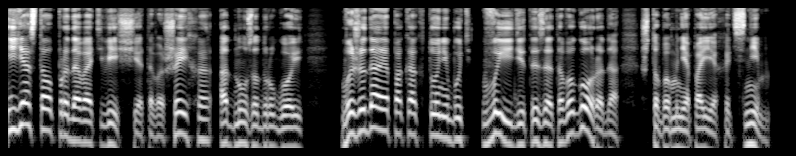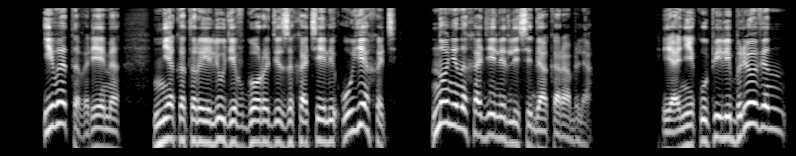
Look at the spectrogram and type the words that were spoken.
И я стал продавать вещи этого шейха одну за другой, выжидая, пока кто-нибудь выйдет из этого города, чтобы мне поехать с ним. И в это время некоторые люди в городе захотели уехать, но не находили для себя корабля. И они купили бревен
